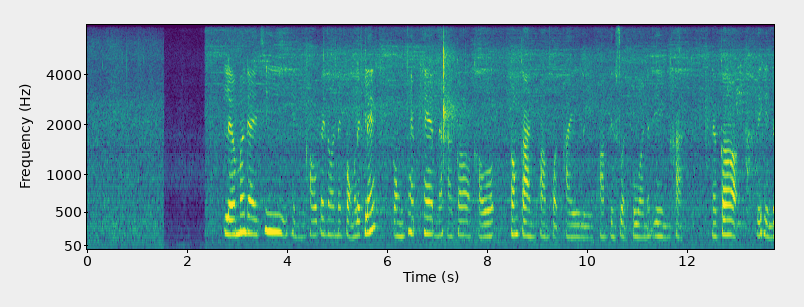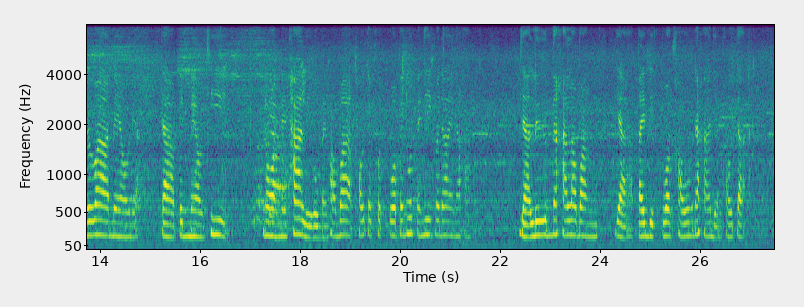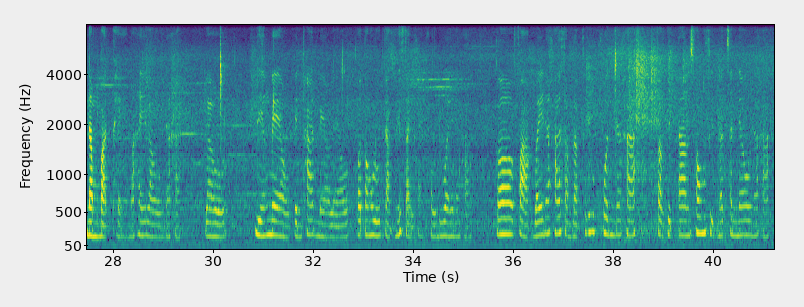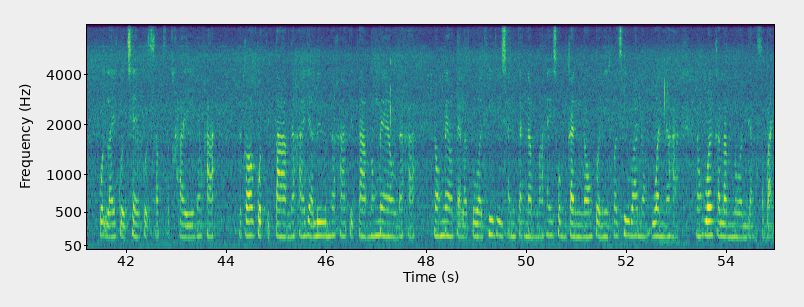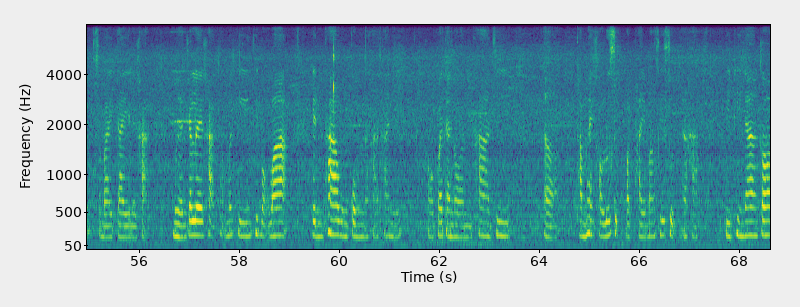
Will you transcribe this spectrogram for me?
แล้วเมื่อใดที่เห็นเขาไปนอนในกล่องเล็ก ๆ กล่องแคบๆนะคะ ก็เขาต้องการความปลอดภัยหรือความเป็นส่วนตัวนั่นเองค่ะ แล้วก็จะเห็นด้วยว่าแมวเนี่ยจะเป็นแมวที่ นอนในท่าเหลวหมายความว่าเขาจะพดตัวไปนู่นไปนี่ก็ได้นะคะ อย่าลืมนะคะระวังอย่าไปบิดตัวเขานะคะ เดี๋ยวเขาจะนำบาดแผลมาให้เรานะคะ เราเลี้ยงแมวเป็นทาสแมวแล้ว ก็ต้องรู้จักนิสัยของเขาด้วยนะคะ ก็ฝากไว้นะคะสำหรับทุกๆคนนะคะ ฝากติดตามช่องสิทธิ์นัทชาแนลนะคะ กดไลค์กดแชร์กด Subscribe นะคะ แล้วก็กดติดตามนะคะ อย่าลืมนะคะ ติดตามน้องแมวนะคะ น้องแมวแต่ละตัวที่ดิฉันจะนำมาให้ชมกันน้องตัวนี้ก็ชื่อว่าน้องอ้วนนะคะ น้องอ้วนกำลังนอนอย่างสบายสบายใจเลยค่ะ เหมือนกันเลยค่ะกับเมื่อกี้ที่บอกว่าเป็นท่าวงกลมนะคะท่านี้เขาก็จะนอนท่าที่เอ่อทำให้เขารู้สึกปลอดภัยมากที่สุดนะคะ EP หน้าก็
